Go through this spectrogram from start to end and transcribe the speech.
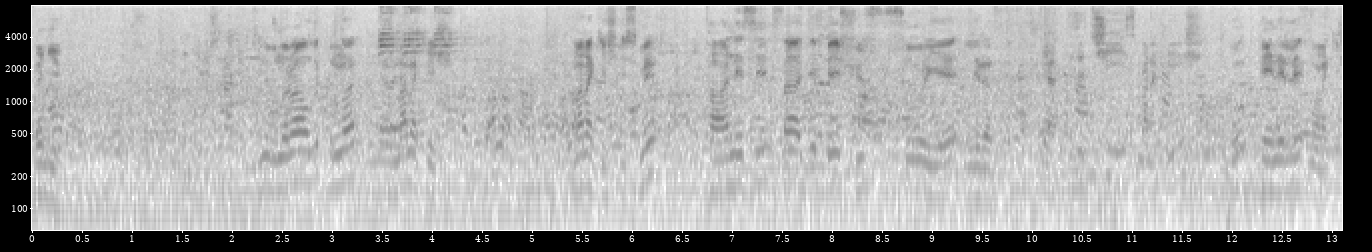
Thank you. Şimdi bunları aldık. Bunlar e, Manakeş. Manakeş ismi. Tanesi sadece 500 Suriye lirası. yeah this is cheese manakish Bu peynirli Manakeş.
